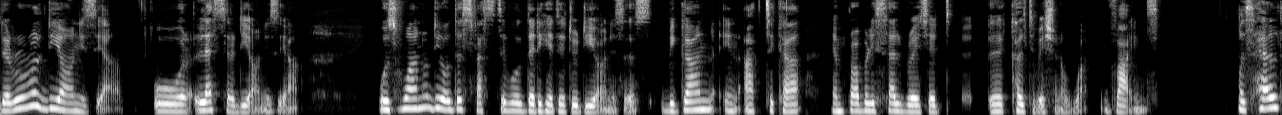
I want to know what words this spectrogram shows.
the rural Dionysia, or Lesser Dionysia, was one of the oldest festivals dedicated to Dionysus, begun in Attica and probably celebrated the uh, cultivation of vines. It was held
